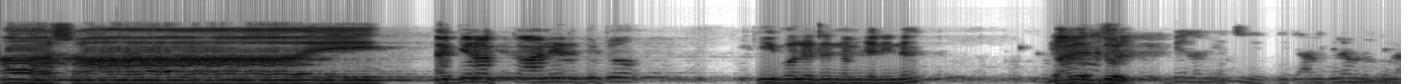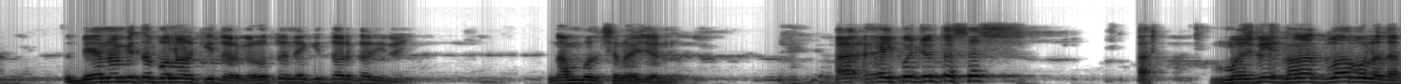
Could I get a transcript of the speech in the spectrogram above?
আশায়। একজন কানের দুটো, কি বলে এটার নাম জানি না? কানের দুল। বেনামি তো বলার কি দরকার? ও তো নাকি দরকারই নাই। নাম বলছেন ওই জন্য আ- এই পর্যন্ত শেষ? মজলিস ভাঙা দোয়া বলে দেন।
